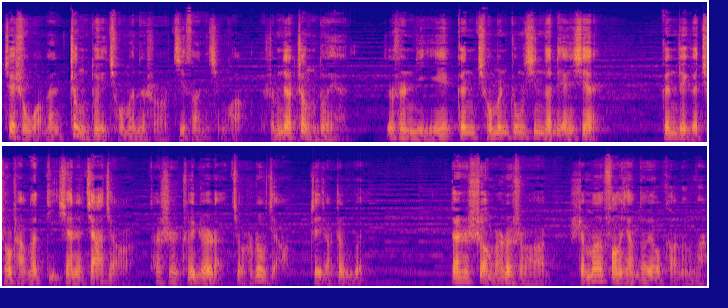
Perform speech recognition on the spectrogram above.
这是我们正对球门的时候计算的情况。什么叫正对啊？就是你跟球门中心的连线，跟这个球场的底线的夹角，它是垂直的九十度角，这叫正对。但是射门的时候，什么方向都有可能嘛。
